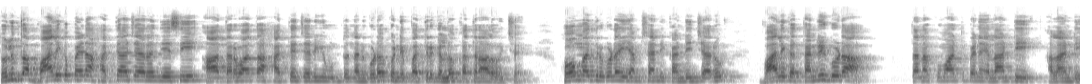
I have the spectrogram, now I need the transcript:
తొలుత బాలిక పైన చేసి ఆ తర్వాత హత్య జరిగి ఉంటుందని కూడా కొన్ని పత్రికల్లో కథనాలు వచ్చాయి. హోంమంత్రి కూడా ఈ అంశాన్ని ఖండించారు. బాలిక తండ్రి కూడా తన కుమార్తె పైన ఎలాంటి అలాంటి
